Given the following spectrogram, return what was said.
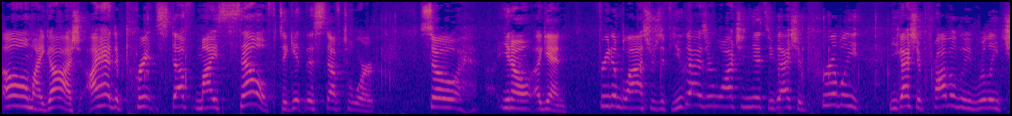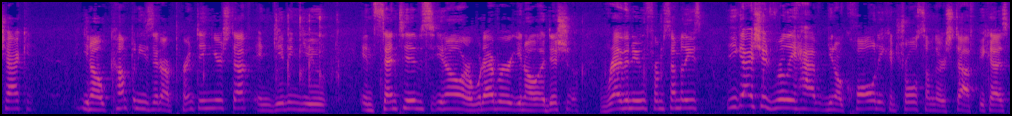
oh my gosh, I had to print stuff myself to get this stuff to work. So, you know, again, Freedom Blasters, if you guys are watching this, you guys should probably you guys should probably really check you know companies that are printing your stuff and giving you incentives you know or whatever you know additional revenue from some of these you guys should really have you know quality control some of their stuff because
